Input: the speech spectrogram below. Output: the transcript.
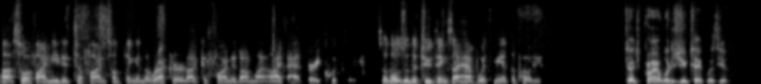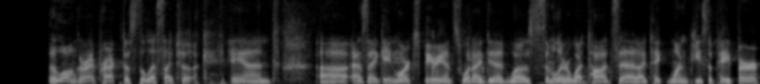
Uh, so if I needed to find something in the record, I could find it on my iPad very quickly. So those are the two things I have with me at the podium. Judge Pryor, what did you take with you? The longer I practiced, the less I took. And uh, as I gained more experience, what I did was similar to what Todd said. I take one piece of paper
